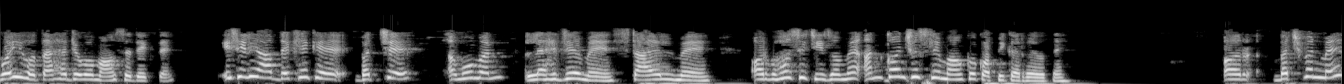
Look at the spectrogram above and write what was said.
وہی ہوتا ہے جو وہ ماؤں سے دیکھتے ہیں۔ اسی لیے آپ دیکھیں کہ بچے عموماً لہجے میں سٹائل میں اور بہت سی چیزوں میں انکانشیسلی ماؤں کو کاپی کر رہے ہوتے ہیں۔ اور بچپن میں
